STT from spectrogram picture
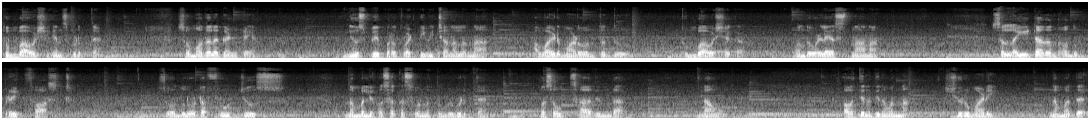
ತುಂಬ ಅವಶ್ಯಕ ಅನಿಸ್ಬಿಡುತ್ತೆ ಸೊ, ಮೊದಲ ಗಂಟೆ ನ್ಯೂಸ್ ಪೇಪರ್ ಅಥವಾ ಟಿ ವಿ ಚಾನಲನ್ನು ಅವಾಯ್ಡ್ ಮಾಡುವಂಥದ್ದು ತುಂಬ ಅವಶ್ಯಕ. ಒಂದು ಒಳ್ಳೆಯ ಸ್ನಾನ ಸೊ ಲೈಟ್ ಆದಂಥ ಒಂದು ಬ್ರೇಕ್ಫಾಸ್ಟ್ ಸೊ ಒಂದು ಲೋಟ ಫ್ರೂಟ್ ಜ್ಯೂಸ್ ನಮ್ಮಲ್ಲಿ ಹೊಸ ಕಸವನ್ನು ತುಂಬಿಬಿಡುತ್ತೆ. ಹೊಸ ಉತ್ಸಾಹದಿಂದ ನಾವು ಅವತ್ತಿನ ದಿನವನ್ನು ಶುರು ಮಾಡಿ ನಮ್ಮ ದ,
